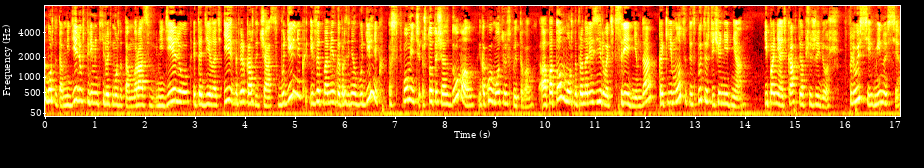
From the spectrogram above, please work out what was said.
можно там неделю экспериментировать, можно там раз в неделю это делать. И, например, каждый час будильник, и в этот момент, когда прозвенел будильник, вспомнить, что ты сейчас думал и какую эмоцию испытывал. А потом можно проанализировать в среднем, да, какие эмоции ты испытываешь в течение дня. И понять, как ты вообще живешь. В плюсе, в минусе.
